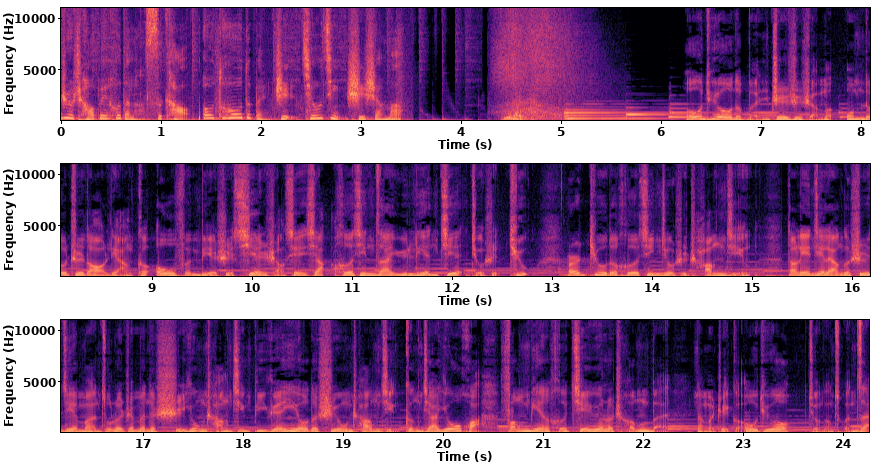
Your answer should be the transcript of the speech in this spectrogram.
热潮背后的冷思考，O2O 的本质究竟是什么？O2O 的本质是什么？我们都知道，两个 O 分别是线上线下，核心在于链接，就是 To，而 To 的核心就是场景。当连接两个世界满足了人们的使用场景，比原有的使用场景更加优化、方便和节约了成本，那么这个 O2O 就能存在。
